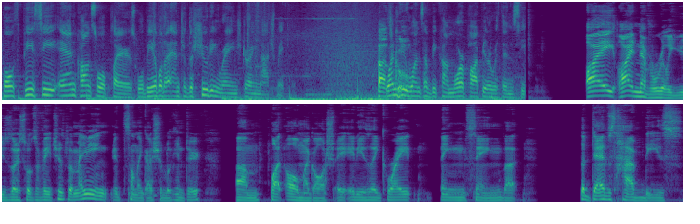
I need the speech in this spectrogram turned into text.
Both PC and console players will be able to enter the shooting range during matchmaking. That's 1v1s cool. have become more popular within Siege. I I never really use those sorts of features, but maybe it's something I should look into. Um, but oh my gosh, it, it is a great thing seeing that the devs have these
